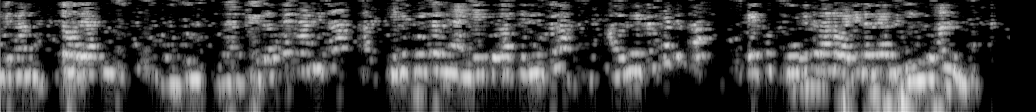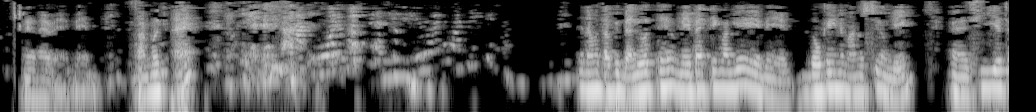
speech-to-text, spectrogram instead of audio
මෙතන උත්තම දෙයක් දැන් පිටරෙන් මට හිතනවා පිළිකුල් කරන ඇඟේ කොලක් තියෙන නිසා අර මේක පිටට ඒක සූටි කරන වටින දෙයක් මේ සම්මුති ඈ එනමුත් අපි බැලුවොත් එහෙම මේ පැත්තෙන් වගේ මේ ලෝකේ ඉන්න මිනිස්සුන්ගේ 100ට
